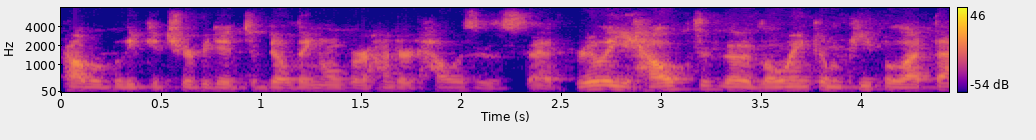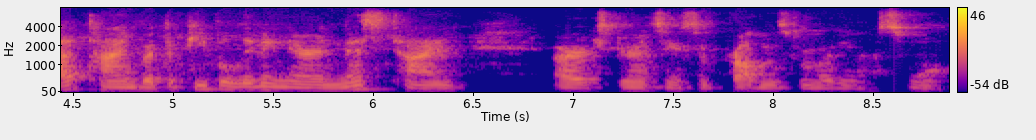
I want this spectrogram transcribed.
probably contributed to building over 100 houses that really helped the low income people at that time. But the people living there in this time are experiencing some problems from living in a swamp.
